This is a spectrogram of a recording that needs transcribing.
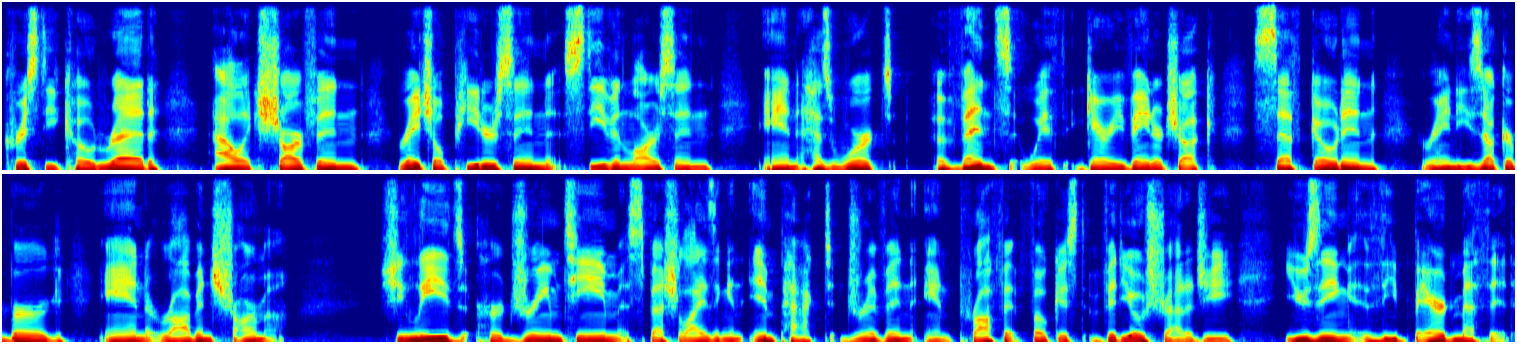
Cristy Code Red, Alex Charfen, Rachel Pedersen, Stephen Larsen, and has worked events with Gary Vaynerchuk, Seth Godin, Randi Zuckerberg, and Robin Sharma. She leads her dream team, specializing in impact driven and profit focused video strategy using the Baird method,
